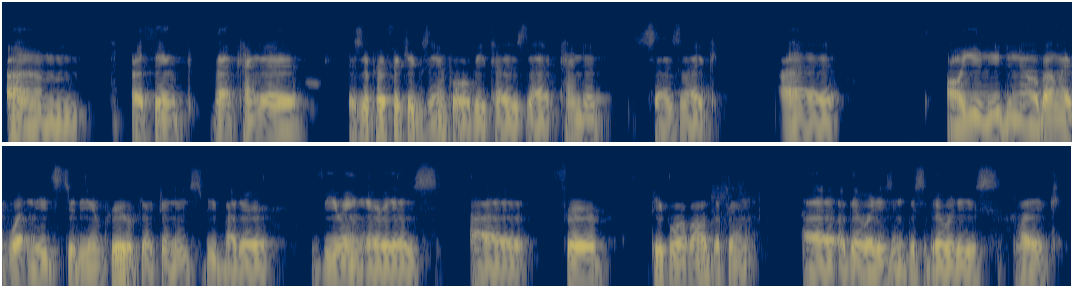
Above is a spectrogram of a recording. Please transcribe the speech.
um, I think that kind of is a perfect example because that kind of says like uh, all you need to know about like what needs to be improved. Like there needs to be better viewing areas uh, for people of all different uh, abilities and disabilities. Like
